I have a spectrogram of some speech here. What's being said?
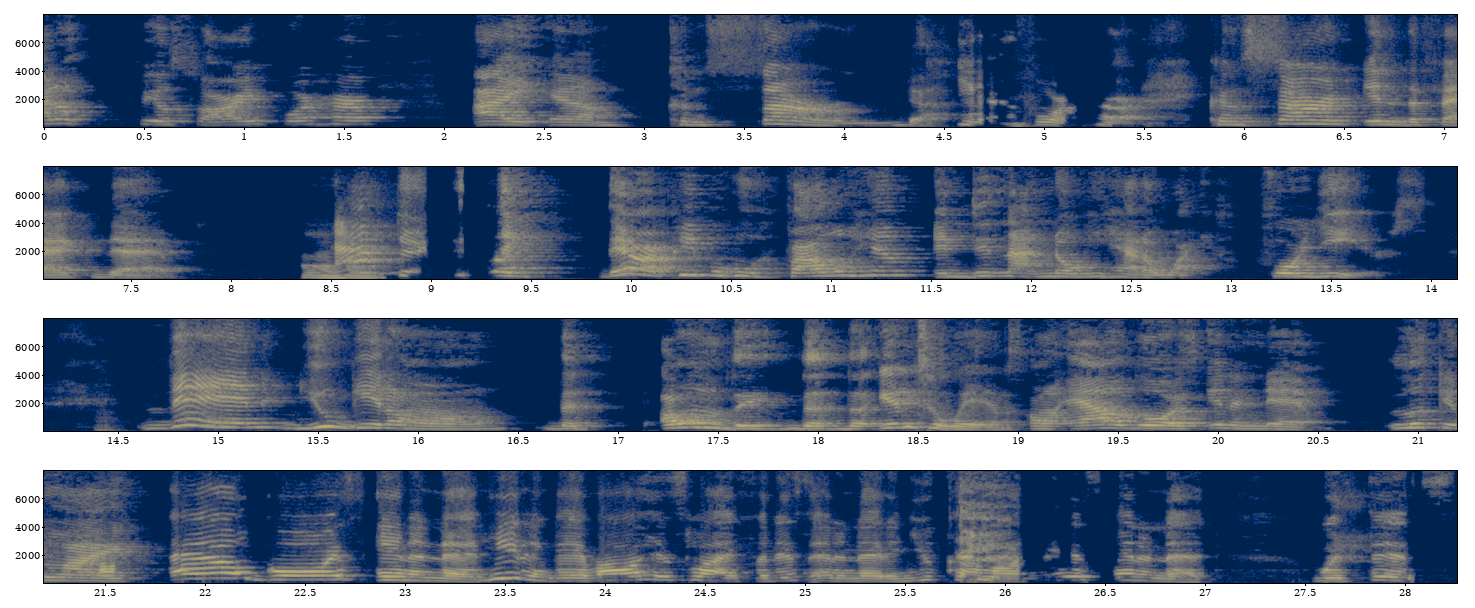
I don't feel sorry for her. I am concerned yeah. for her. Concerned in the fact that mm-hmm. after like there are people who follow him and did not know he had a wife for years. Then you get on the on the the, the interwebs on Al Gore's internet looking like Al Gore's internet. He didn't give all his life for this internet, and you come on his internet with this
